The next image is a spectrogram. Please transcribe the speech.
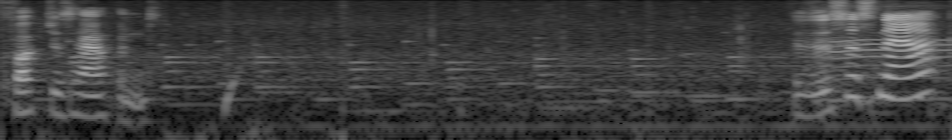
Fuck just happened? Is this a snack?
